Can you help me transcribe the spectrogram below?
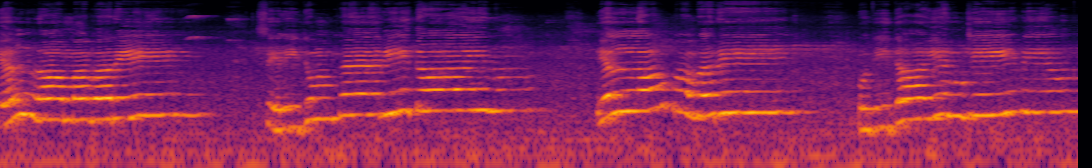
எல்லாம் அவரே. சிறிதும் பெரிதாயினும் எல்லாம் அவரே. புதிதாயன் ஜீவியம்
